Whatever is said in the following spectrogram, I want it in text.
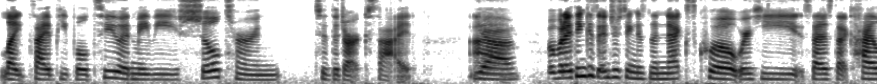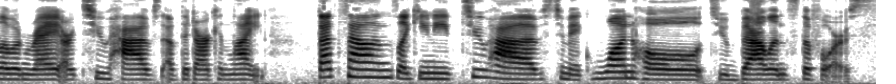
light side people too, and maybe she'll turn to the dark side. Yeah. Um, but what I think is interesting is the next quote where he says that Kylo and Rey are two halves of the dark and light. That sounds like you need two halves to make one whole to balance the force.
